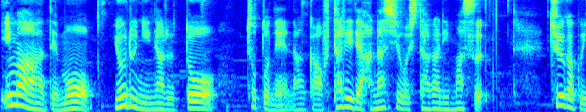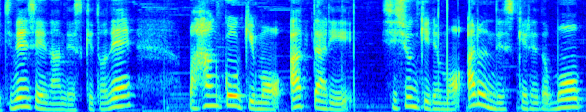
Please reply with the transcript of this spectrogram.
今でも夜になるとちょっとねなんか2人で話をしたがります。中学1年生なんですけどね、まあ、反抗期もあったり思春期でもあるんですけれども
